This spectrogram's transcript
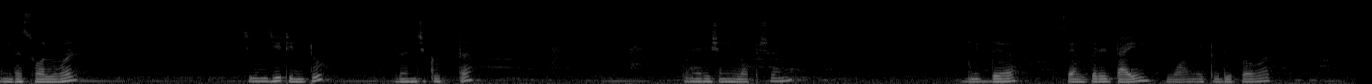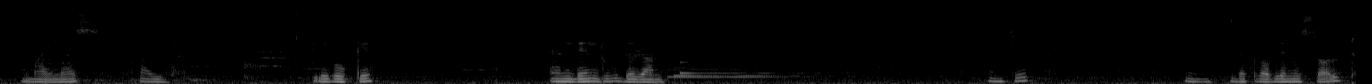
and the solver. Change it into Runge-Kutta an additional option. Give the sample time 1 e to the power minus 5 click ok. And then do the run. And check. Hmm, the problem is solved.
